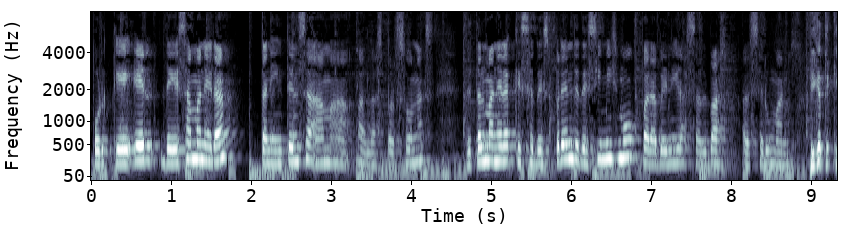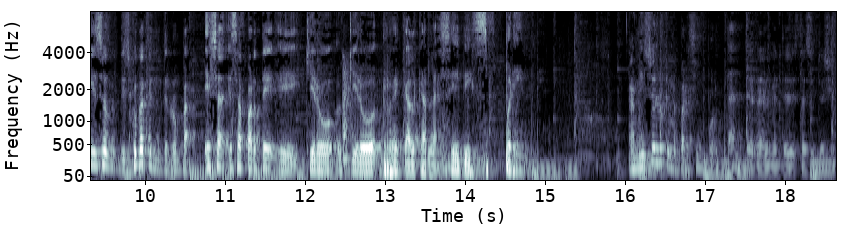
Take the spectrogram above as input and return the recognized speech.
Porque Él, de esa manera, tan intensa ama a las personas de tal manera que se desprende de sí mismo para venir a salvar al ser humano. Fíjate que eso, disculpa que te interrumpa, esa, esa parte eh, quiero, quiero recalcarla, se desprende. A mí eso es lo que me parece importante realmente de esta situación.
